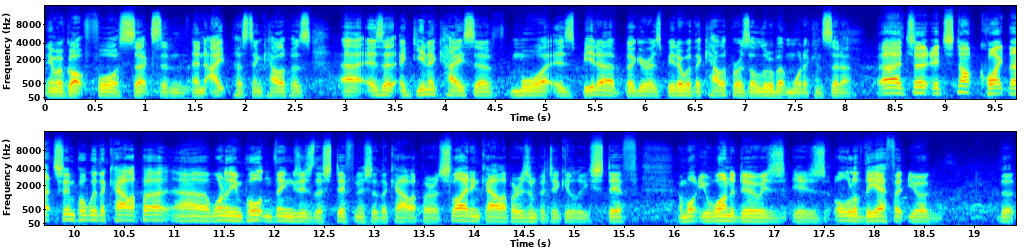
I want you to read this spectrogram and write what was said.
Then we've got four, six, and, and eight piston calipers. Uh, is it again a case of more is better, bigger is better with the caliper, is a little bit more to consider? Uh, it's, a, it's not quite that simple with a caliper. Uh, one of the important things is the stiffness of the caliper. A sliding caliper isn't particularly stiff, and what you want to do is, is all of the effort that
